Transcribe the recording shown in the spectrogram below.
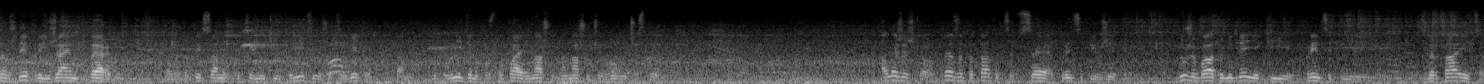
завжди приїжджаємо перві. Тобто до тих самих працівників поліції, що цей виклик там доповнительно поступає нашу, на нашу чергову частину. Але ж кажу, треба запитати це все в принципі в жителів. Дуже багато людей, які в принципі звертаються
